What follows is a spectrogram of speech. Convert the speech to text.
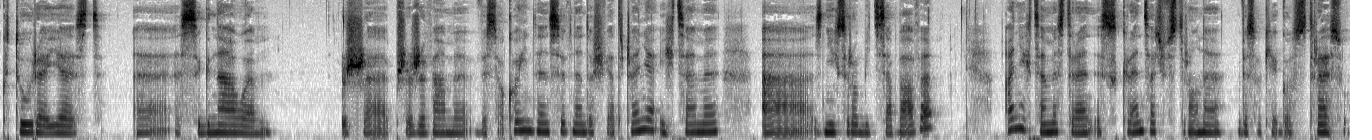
które jest sygnałem, że przeżywamy wysoko intensywne doświadczenia i chcemy yy, z nich zrobić zabawę, a nie chcemy skręcać w stronę wysokiego stresu.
